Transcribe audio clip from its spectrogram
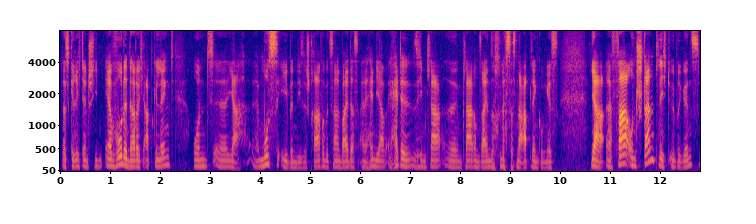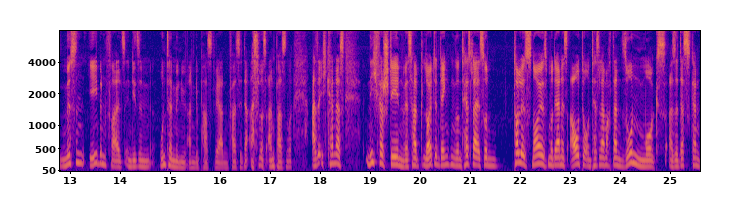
das Gericht entschieden, er wurde dadurch abgelenkt und äh, ja, er muss eben diese Strafe bezahlen, weil das eine Handy, er hätte sich im, Klar, äh, im Klaren sein sollen, dass das eine Ablenkung ist. Ja, äh, Fahr- und Standlicht übrigens müssen ebenfalls in diesem Untermenü angepasst werden, falls ihr da also was anpassen wollt. Also ich kann das nicht verstehen, weshalb Leute denken, so ein Tesla ist so ein tolles, neues, modernes Auto und Tesla macht dann so einen Murks. Also das kann,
